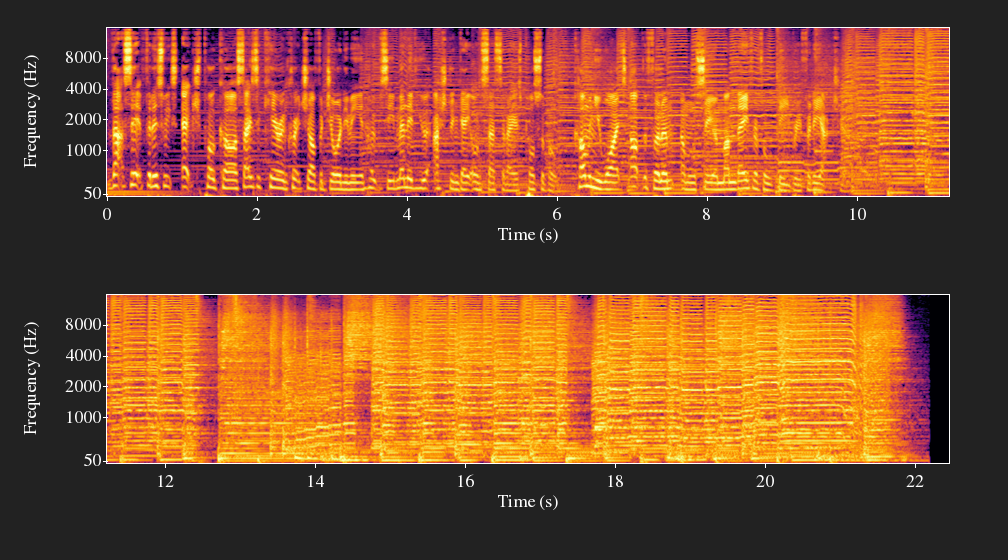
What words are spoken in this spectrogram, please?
That's it for this week's extra podcast. Thanks to Kieran Critchard for joining me and hope to see many of you at Ashton Gate on Saturday as possible. Come on, you Whites, up the Fulham, and we'll see you on Monday for a full debrief for the action.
